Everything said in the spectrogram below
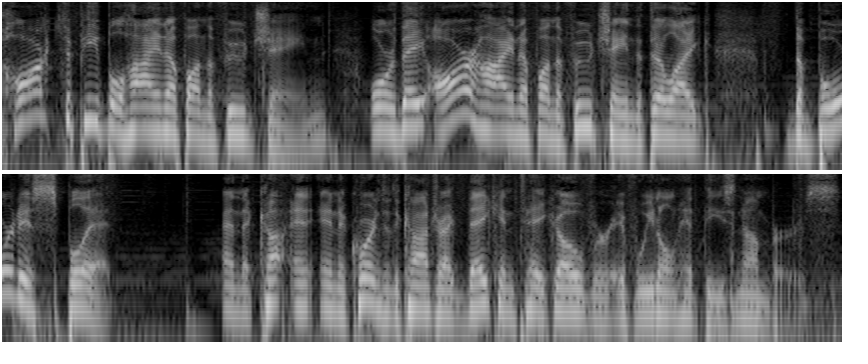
talk to people high enough on the food chain, or they are high enough on the food chain that they're like, the board is split, and the and, and according to the contract, they can take over if we don't hit these numbers.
